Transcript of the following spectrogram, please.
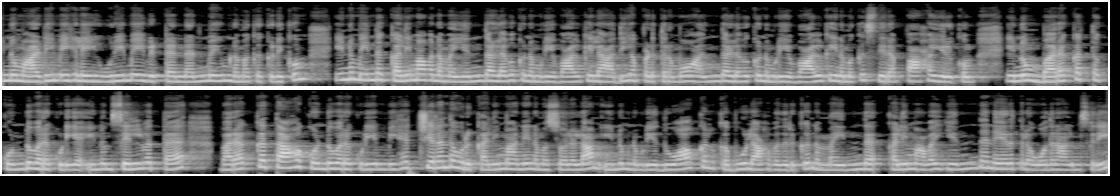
இன்னும் அடிமைகளை உரிமை விட்ட நன்மையும் நமக்கு கிடைக்கும். இன்னும் இந்த களிமாவை நம்ம எந்த அளவுக்கு நம்முடைய வாழ்க்கையில் அதிகப்படுத்துகிறோமோ அந்த அளவுக்கு நம்முடைய வாழ்க்கை நமக்கு சிறப்பாக இருக்கும். இன்னும் பறக்கத்தை கொண்டு வரக்கூடிய இன்னும் செல்வத்தை பறக்கத்தாக கொண்டு வரக்கூடிய மிகச்சிறந்த ஒரு களிமானே நம்ம சொல்லலாம். இன்னும் நம்முடைய துவாக்கள் கபூல் ஆகுவதற்கு நம்ம இந்த களிமாவை எந்த நேரத்தில் ஓதினாலும் சரி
